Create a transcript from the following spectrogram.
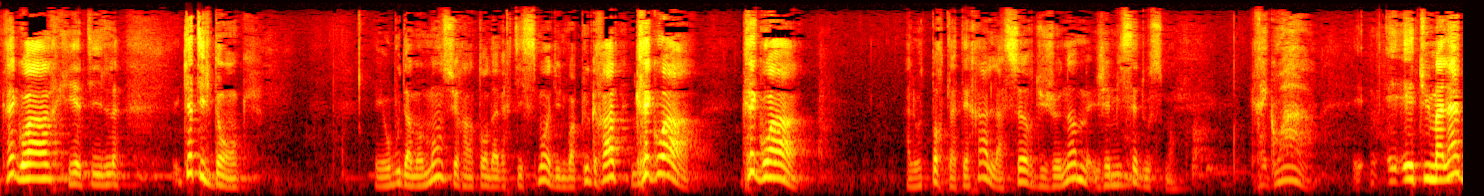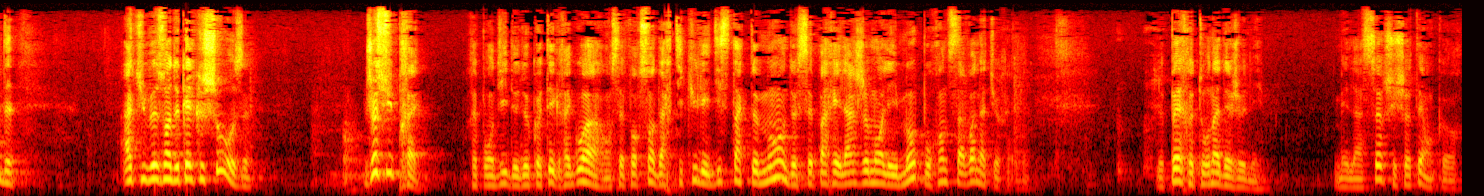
Grégoire criait-il. Qu'y a-t-il donc? Et au bout d'un moment, sur un ton d'avertissement et d'une voix plus grave, Grégoire Grégoire À l'autre porte latérale, la sœur du jeune homme gémissait doucement. Grégoire, es-tu malade? As-tu besoin de quelque chose? Je suis prêt, répondit des deux côtés Grégoire, en s'efforçant d'articuler distinctement, de séparer largement les mots pour rendre sa voix naturelle. Le père retourna déjeuner. Mais la sœur chuchotait encore.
